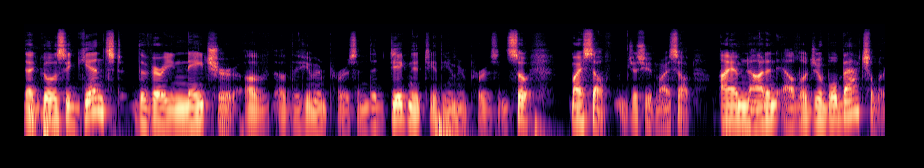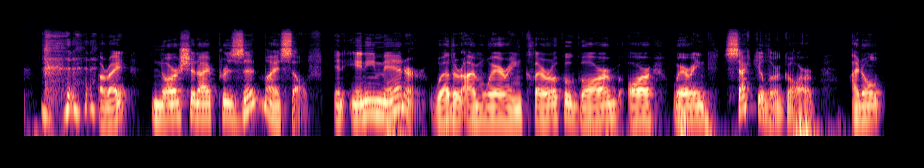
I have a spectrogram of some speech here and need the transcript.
that goes against the very nature of, of the human person, the dignity of the human person. So, myself, just use myself, I am not an eligible bachelor. all right? Nor should I present myself in any manner, whether I'm wearing clerical garb or wearing secular garb. I don't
